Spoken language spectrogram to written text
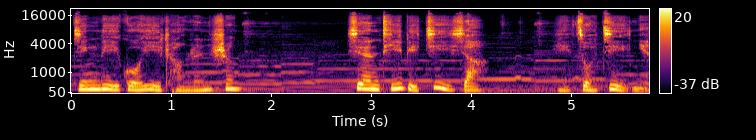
经历过一场人生。现提笔记下，以作纪念。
